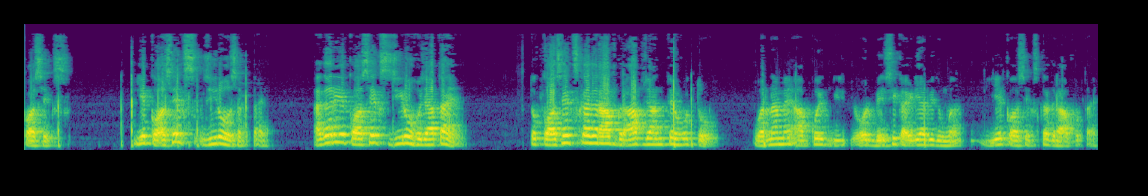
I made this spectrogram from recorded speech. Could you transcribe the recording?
cos x ये कॉस एक्स ज़ीरो हो सकता है। अगर ये कॉस एक्स ज़ीरो हो जाता है तो कॉस एक्स का अगर आप ग्राफ जानते हो तो वरना मैं आपको एक और बेसिक आइडिया भी दूँगा। ये कॉस एक्स का ग्राफ होता है।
